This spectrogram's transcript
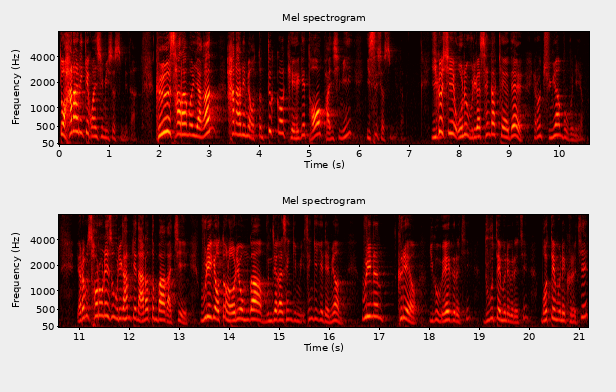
또 하나님께 관심이 있었습니다. 그 사람을 향한 하나님의 어떤 뜻과 계획에 더 관심이 있으셨습니다. 이것이 오늘 우리가 생각해야 될 여러분 중요한 부분이에요. 여러분 서론에서 우리가 함께 나눴던 바와 같이 우리에게 어떤 어려움과 문제가 생기, 생기게 되면 우리는 그래요. 이거 왜 그러지? 누구 때문에 그러지? 뭐 때문에 그러지?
